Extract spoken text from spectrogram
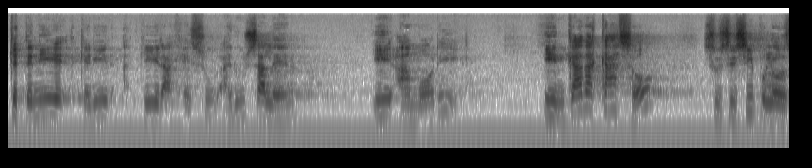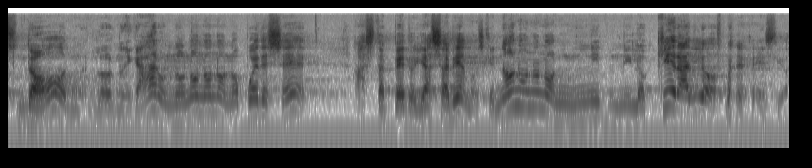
que tenía que ir, que ir a, Jesús, a Jerusalén y a morir. Y en cada caso, sus discípulos no, lo negaron, no, no, no, no, no puede ser. Hasta Pedro ya sabemos que no, no, no, no, ni, lo quiera Dios, es Dios.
